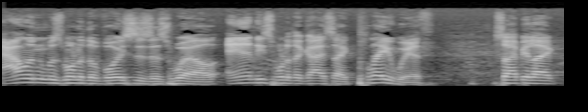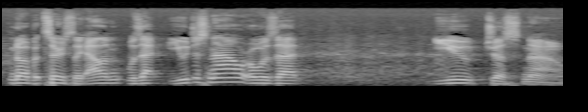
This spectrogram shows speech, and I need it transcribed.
Alan was one of the voices as well, and he's one of the guys I play with. So I'd be like, no, but seriously, Alan, was that you just now, or was that you just now?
